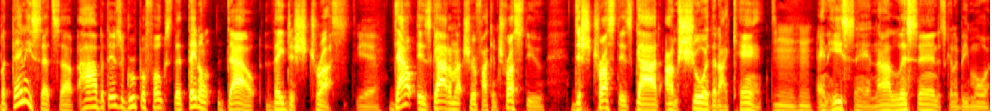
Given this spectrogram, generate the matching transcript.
But then he sets up, ah, but there's a group of folks that they don't doubt, they distrust. Yeah. Doubt is, God, I'm not sure if I can trust you. Distrust is, God, I'm sure that I can't. And he's saying, nah, listen, it's going to be more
